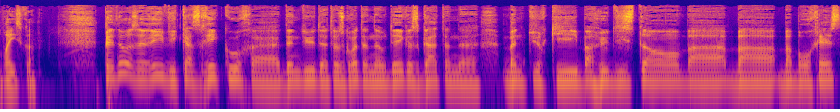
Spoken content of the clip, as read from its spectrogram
brise, quoi. Penaos a rivi kaz rikour uh, den dud at eus grot an uh, ban Turki, ba Hudistan, ba, ba, ba Broches.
